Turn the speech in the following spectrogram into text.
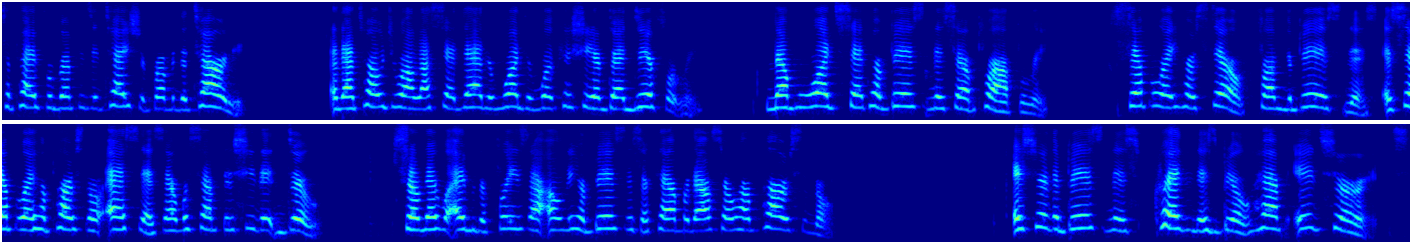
to pay for representation from an attorney. And I told you all I sat down and wondered what could she have done differently. Number one, set her business up properly. Separate herself from the business and separate her personal assets. That was something she didn't do. So they were able to freeze not only her business account, but also her personal. Ensure the business credit is built. Have insurance.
